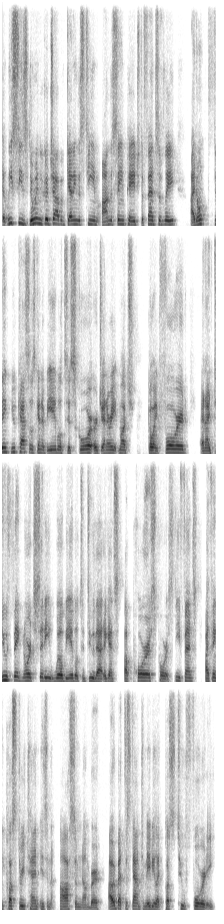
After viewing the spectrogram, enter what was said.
at least he's doing a good job of getting this team on the same page defensively I don't think Newcastle is going to be able to score or generate much going forward. And I do think Norwich City will be able to do that against a porous, porous defense. I think plus 310 is an awesome number. I would bet this down to maybe like plus 240.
